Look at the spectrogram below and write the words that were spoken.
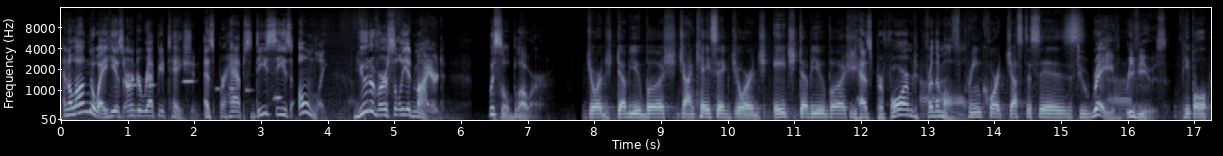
And along the way, he has earned a reputation as perhaps DC's only universally admired whistleblower. George W. Bush, John Kasich, George H.W. Bush. He has performed for them all. Supreme Court justices. To rave uh, reviews. People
